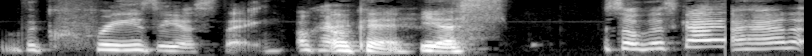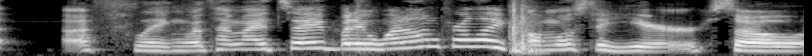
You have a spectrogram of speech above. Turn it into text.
the craziest thing? Okay. Okay. Yes. So this guy I had a fling with him, I'd say, but it went on for like almost a year. So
